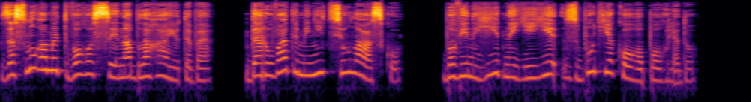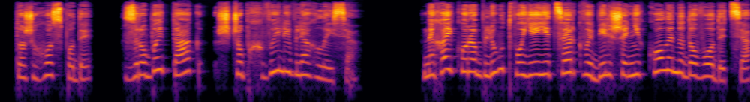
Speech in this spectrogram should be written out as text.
Заслугами твого сина благаю тебе дарувати мені цю ласку, бо він гідний її з будь-якого погляду. Тож, Господи, зроби так, щоб хвилі вляглися. Нехай кораблю Твоєї церкви більше ніколи не доводиться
